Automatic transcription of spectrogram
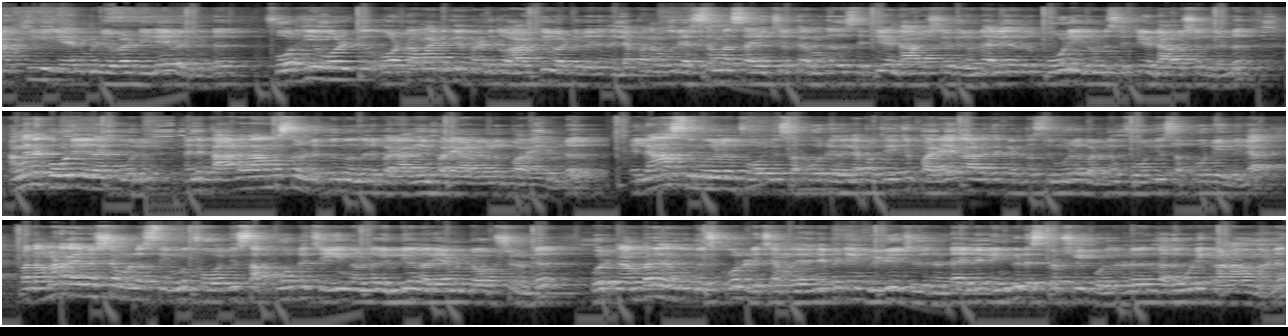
ആക്റ്റീവ് ചെയ്യാൻ വേണ്ടി ഇവിടെ ഡിലേ വരുന്നുണ്ട്. ഫോർ ജി വോൾട്ട് ഓട്ടോമാറ്റിക്കലി പലയിടത്തും ആക്റ്റീവ് ആയിട്ട് വരുന്നില്ല. അപ്പോൾ നമുക്ക് എസ് എം എസ് അയച്ചൊക്കെ നമുക്ക് സെറ്റ് ചെയ്യേണ്ട ആവശ്യകതയുണ്ട് അല്ലെങ്കിൽ നമ്മൾ കോൾ ചെയ്തുകൊണ്ട് സെറ്റ് ചെയ്യേണ്ട ആവശ്യകതയുണ്ട് അങ്ങനെ കോൾ ചെയ്താൽ പോലും അതിന് കാലതാമസം എടുക്കുന്നു എന്നൊരു പരാതിയും പല ആളുകളും പറയുന്നുണ്ട്. എല്ലാ സിമ്മുകളും ഫോർ ജി സപ്പോർട്ട് ചെയ്യുന്നില്ല. പ്രത്യേകിച്ച് പഴയ കാലത്തെ എടുത്ത സിമ്മുകൾ പലതും ഫോർ ജി സപ്പോർട്ട് ചെയ്യുന്നില്ല. അപ്പോൾ നമ്മുടെ കൈവശമുള്ള സിമ്മ് ഫോർ ജി സപ്പോർട്ട് ചെയ്യുന്നുണ്ടോ ഇല്ലയോ എന്ന് അറിയാൻ വേണ്ടി ഓപ്ഷൻ ഉണ്ട്. ഒരു നമ്പർ നമുക്ക് മിസ് കോൾ അടിച്ചാൽ മതി. അതിനെപ്പറ്റി വീഡിയോ ചെയ്തിട്ടുണ്ട്. അതിന്റെ ലിങ്ക് ഡിസ്ക്രിപ്ഷനിൽ കൊടുത്തിട്ടുണ്ട്. അതുകൂടി കാണാവുന്നതാണ്.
